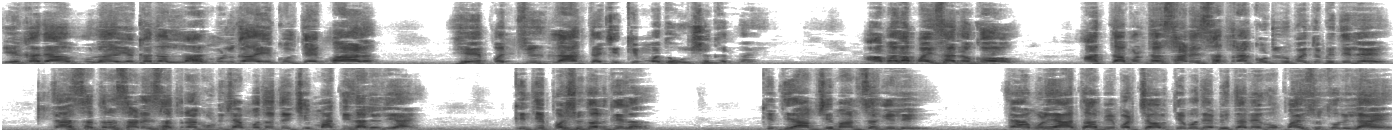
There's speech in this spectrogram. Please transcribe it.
एखाद्या मुला एखादा लहान मुलगा एकुलते एक बाळ हे पंचवीस लाख त्याची किंमत होऊ शकत नाही. आम्हाला पैसा नको. आतापर्यंत साडे सतरा कोटी रुपये तुम्ही दिले. त्या सतरा साडे सतरा कोटीच्या मदतीची माती झालेली आहे. किती पशुधन केलं? किती आमची माणसं गेली? त्यामुळे आता बिबटच्या बाबतीमध्ये मी त्याने एक उपाय सुचवलेला आहे.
